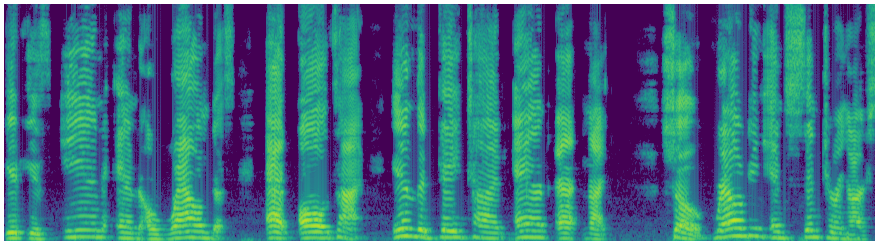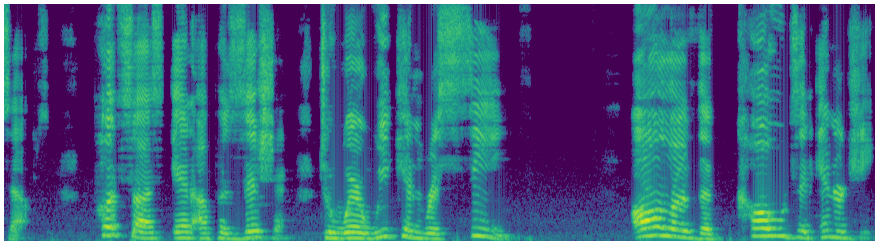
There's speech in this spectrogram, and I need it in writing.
It is in and around us at all times, in the daytime and at night. So, grounding and centering ourselves puts us in a position to where we can receive all of the codes and energy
